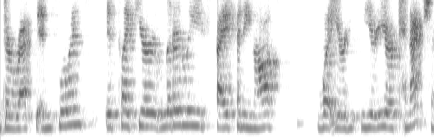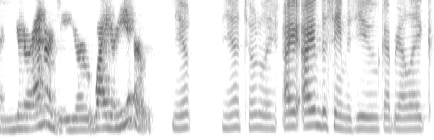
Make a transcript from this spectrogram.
direct influence it's like you're literally siphoning off what your your your connection your energy your why you're here yep yeah totally i i am the same as you gabrielle like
